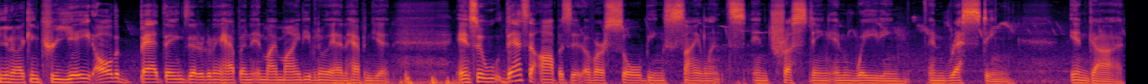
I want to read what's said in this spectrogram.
You know i can create all the bad things that are going to happen in my mind even though they hadn't happened yet. And so that's the opposite of our soul being silent and trusting and waiting and resting in God.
